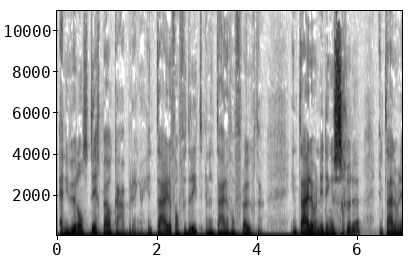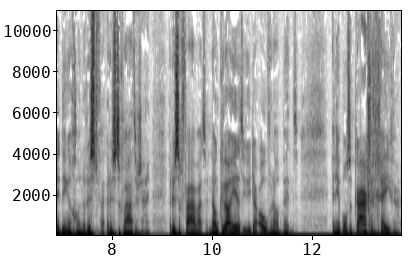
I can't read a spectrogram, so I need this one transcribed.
En u wil ons dicht bij elkaar brengen. In tijden van verdriet en in tijden van vreugde. In tijden wanneer dingen schudden. In tijden wanneer dingen gewoon rustig water zijn. Rustig vaarwater. Dank u wel, Heer, dat u daar overal bent. En u hebt ons elkaar gegeven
